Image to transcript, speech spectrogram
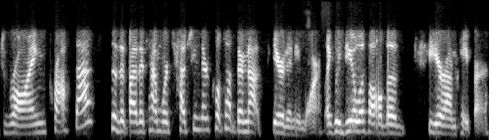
drawing process so that by the time we're touching their quilt top, they're not scared anymore. Like we deal with all the fear on paper.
